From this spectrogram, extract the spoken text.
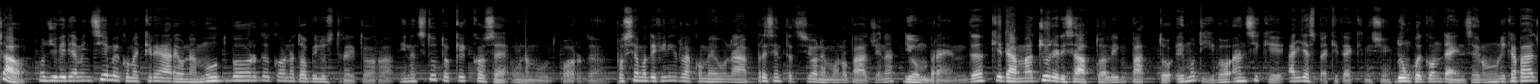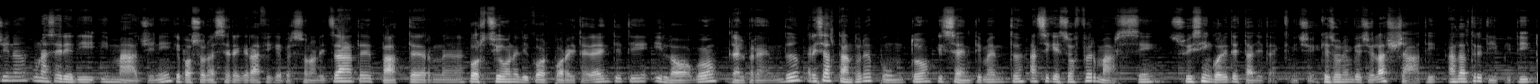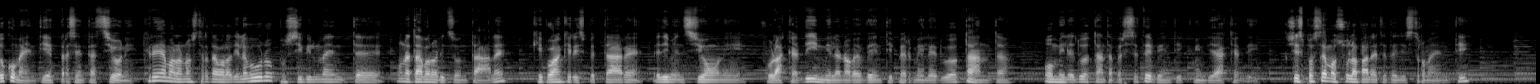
Ciao, oggi vediamo insieme come creare una mood board con Adobe Illustrator. Innanzitutto che cos'è una mood board? Possiamo definirla come una presentazione monopagina di un brand che dà maggiore risalto all'impatto emotivo anziché agli aspetti tecnici. Dunque condensa in un'unica pagina una serie di immagini che possono essere grafiche personalizzate, pattern, porzioni di corporate identity, il logo del brand, risaltandone appunto il sentiment anziché soffermarsi sui singoli dettagli tecnici che sono invece lasciati ad altri tipi di documenti e presentazioni. Creiamo la nostra tavola di lavoro, possibilmente una tavola orizzontale che può anche rispettare le dimensioni Full HD 1920x1280 o 1280x720 quindi HD. Ci spostiamo sulla palette degli strumenti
